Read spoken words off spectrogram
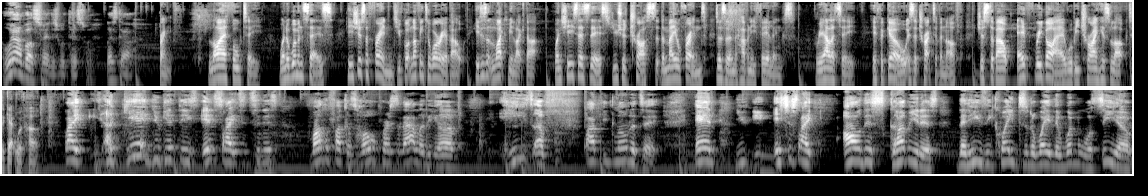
We're almost finished with this one. Let's go. Strength. Liar 40. When a woman says, he's just a friend, you've got nothing to worry about, he doesn't like me like that. When she says this, you should trust that the male friend doesn't have any feelings. Reality. If a girl is attractive enough, just about every guy will be trying his luck to get with her. Like, again, you get these insights into this motherfucker's whole personality of he's a fucking lunatic. And you it's just like all this scumminess that he's equating to the way that women will see him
